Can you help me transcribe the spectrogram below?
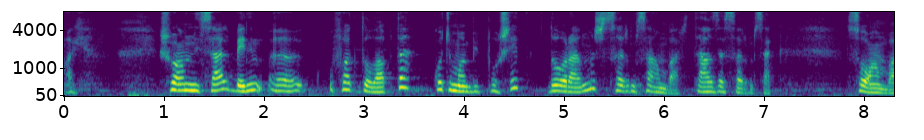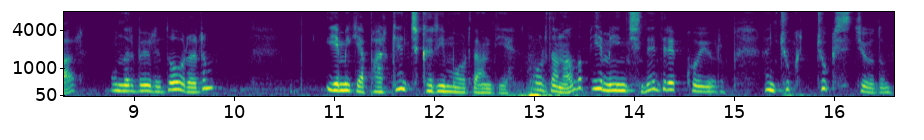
Ay. Şu an misal benim e, ufak dolapta kocaman bir poşet doğranmış sarımsağım var. Taze sarımsak. Soğan var. Onları böyle doğrarım. Yemek yaparken çıkarayım oradan diye. Oradan alıp yemeğin içine direkt koyuyorum. Hani çok çok istiyordum.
